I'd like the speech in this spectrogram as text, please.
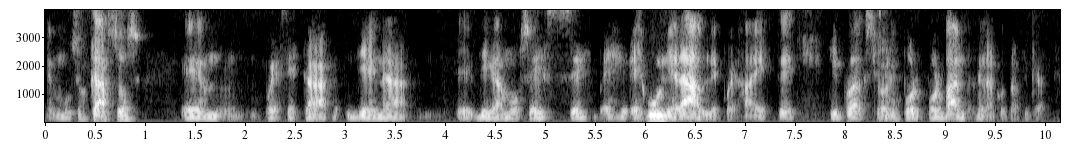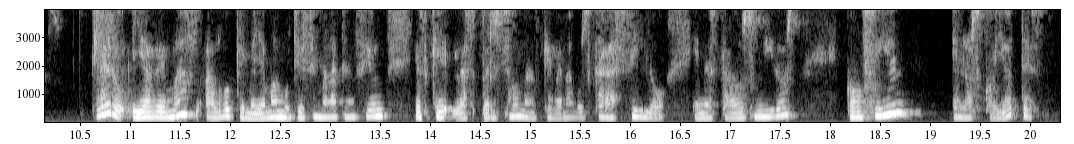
en muchos casos, pues está llena eh, digamos, es, es, vulnerable pues, a este tipo de acciones por, por bandas de narcotraficantes. Claro, y además algo que me llama muchísima la atención es que las personas que van a buscar asilo en Estados Unidos confíen en los coyotes.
